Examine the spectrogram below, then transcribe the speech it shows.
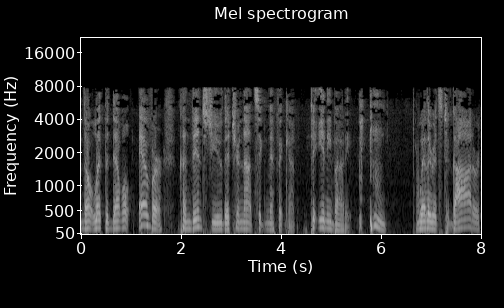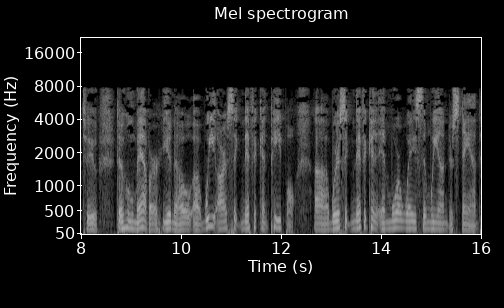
Don't let the devil ever convince you that you're not significant to anybody. whether it's to God or to to whomever, you know, uh, we are significant people. Uh, we're significant in more ways than we understand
